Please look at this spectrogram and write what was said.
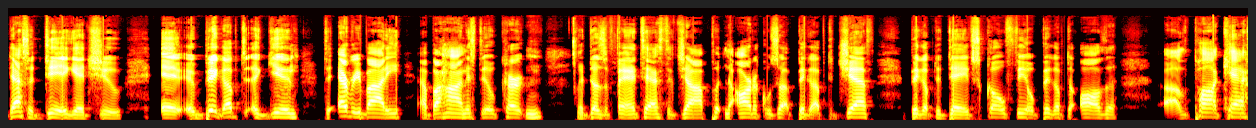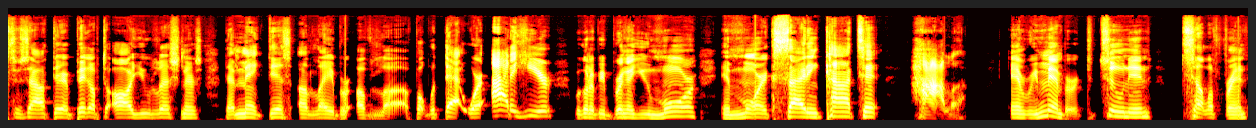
that's a dig at you. And big up to, again to everybody behind the steel curtain that does a fantastic job putting the articles up. Big up to Jeff. Big up to Dave Schofield. Big up to all the uh, podcasters out there. Big up to all you listeners that make this a labor of love. But with that, we're out of here. We're going to be bringing you more and more exciting content. Holla. And remember to tune in, tell a friend,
